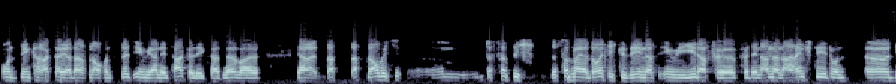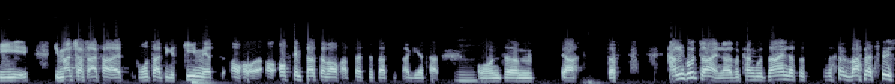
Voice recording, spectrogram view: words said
und den Charakter ja dann auch in Split irgendwie an den Tag gelegt hat, ne, weil ja, das, das glaube ich, ähm, das hat sich, das hat man ja deutlich gesehen, dass irgendwie jeder für, für den anderen einsteht und äh, die, die Mannschaft einfach als großartiges Team jetzt auch auf dem Platz, aber auch abseits des Platzes agiert hat. Mhm. Und ähm, ja, das kann gut sein. Also kann gut sein, dass es war natürlich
